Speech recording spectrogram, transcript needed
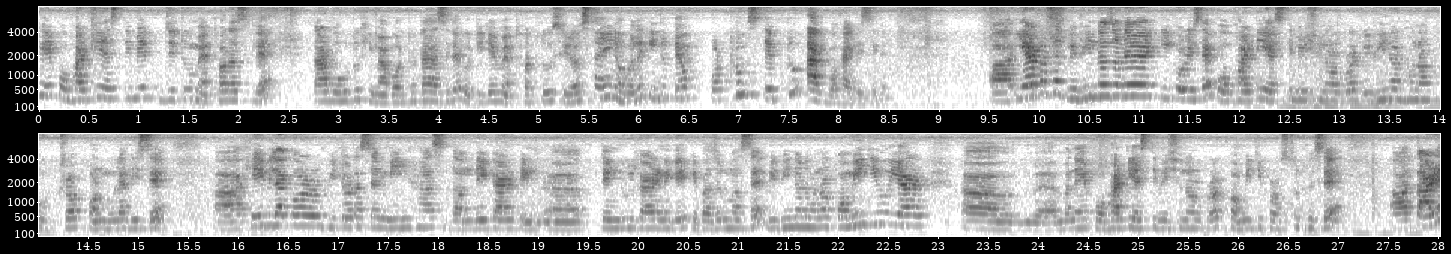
সেই পভাৰ্টি এষ্টিমেট যিটো মেথড আছিলে তাৰ বহুতো সীমাবদ্ধতা আছিলে গতিকে মেথডটো চিৰস্থায়ী নহ'লে কিন্তু তেওঁ প্ৰথম ষ্টেপটো আগবঢ়াই দিছিলে। ইয়াৰ পাছত বিভিন্নজনে কি কৰিছে পভাৰ্টি এষ্টিমেশ্যনৰ ওপৰত বিভিন্ন ধৰণৰ সূত্ৰ ফৰ্মুলা দিছে। সেইবিলাকৰ ভিতৰত আছে মিনহাছ দণ্ডেকাৰ তেণ্ডুলকাৰ এনেকৈ কেইবাজনো আছে। বিভিন্ন ধৰণৰ কমিটিও ইয়াৰ মানে পভাৰ্টি এষ্টিমেশ্যনৰ ওপৰত কমিটি প্ৰস্তুত হৈছে। তাৰে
